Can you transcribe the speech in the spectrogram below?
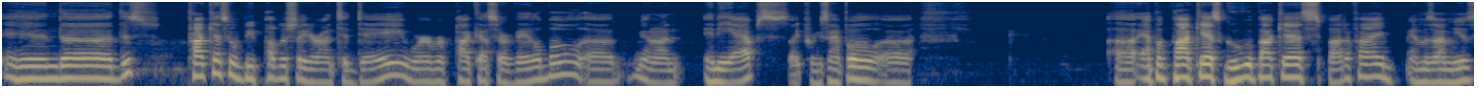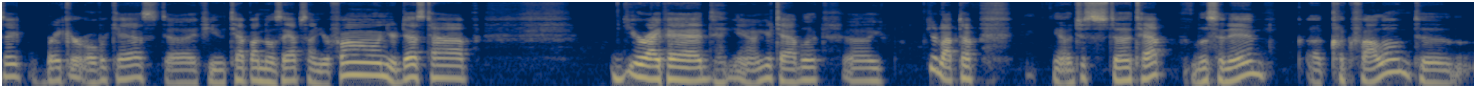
And uh, this podcast will be published later on today, wherever podcasts are available. Uh, you know, on any apps, like for example, uh, Apple Podcasts, Google Podcasts, Spotify, Amazon Music, Breaker, Overcast. Uh, if you tap on those apps on your phone, your desktop, your iPad, you know, your tablet, uh, your laptop, you know, just uh, tap, listen in, uh, click follow to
